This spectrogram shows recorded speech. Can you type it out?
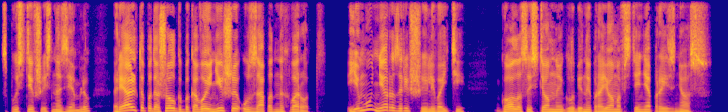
Спустившись на землю, Реальто подошел к боковой нише у западных ворот. Ему не разрешили войти. Голос из темной глубины проема в стене произнес.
